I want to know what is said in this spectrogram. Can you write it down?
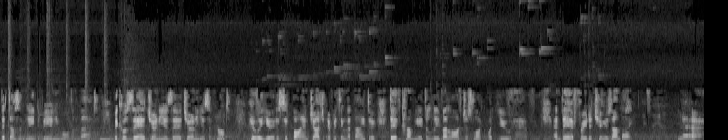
There doesn't need to be any more than that. Mm. Because their journey is their journey, is it not? Who are you to sit by and judge everything that they do? They've come here to live a life just like what you have. And they're free to choose, aren't they? Yes, they are. Yeah.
